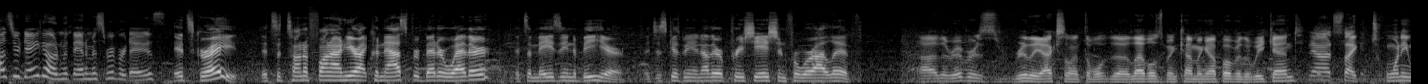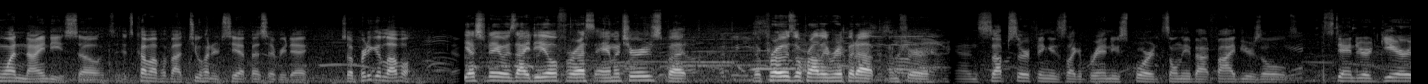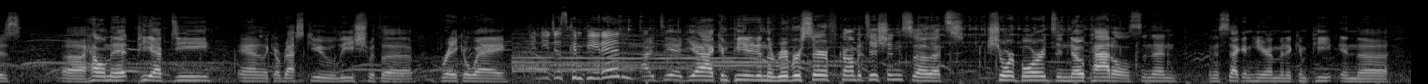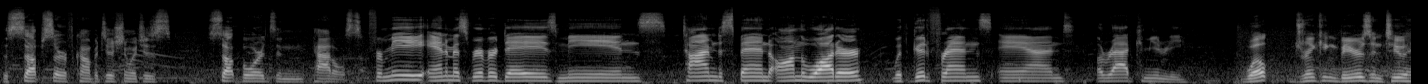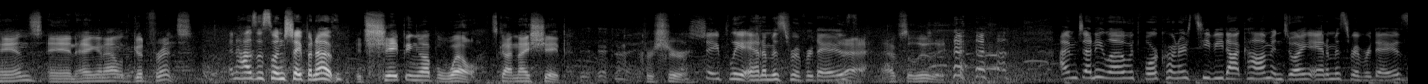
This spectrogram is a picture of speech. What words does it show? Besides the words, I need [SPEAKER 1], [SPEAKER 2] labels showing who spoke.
[SPEAKER 1] how's your day going with Animas River Days?
[SPEAKER 2] It's great. It's a ton of fun out here. I couldn't ask for better weather. It's amazing to be here. It just gives me another appreciation for where I live.
[SPEAKER 3] Uh, the river is really excellent. The, the level's been coming up over the weekend.
[SPEAKER 4] Now it's like 2190, so it's, it's come up about 200 CFS every day. So a pretty good level.
[SPEAKER 5] Yesterday was ideal for us amateurs, but the pros will probably rip it up, I'm sure.
[SPEAKER 6] And sup surfing is like a brand new sport. It's only about five years old. Standard gears, uh, helmet, PFD, and like a rescue leash with a breakaway.
[SPEAKER 1] And you just competed?
[SPEAKER 6] I did, yeah. I competed in the river surf competition, so that's short boards and no paddles. And then in a second here, I'm going to compete in the, the sup surf competition, which is sup boards and paddles.
[SPEAKER 2] For me, Animas River Days means time to spend on the water with good friends and a rad community.
[SPEAKER 3] Well, drinking beers in two hands and hanging out with good friends.
[SPEAKER 1] And how's this one shaping up?
[SPEAKER 3] It's shaping up well. It's got nice shape, for sure.
[SPEAKER 1] Shapely Animas River Days.
[SPEAKER 3] Yeah, absolutely.
[SPEAKER 1] I'm Jenny Low with FourCornersTV.com enjoying Animas River Days.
